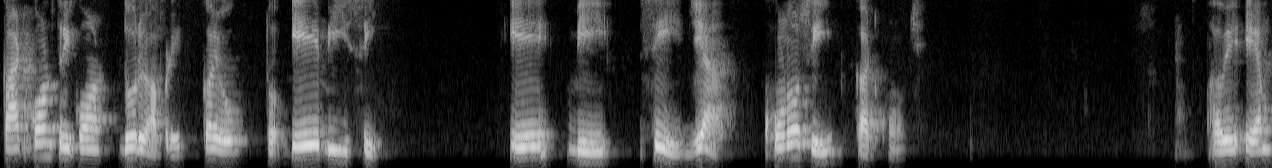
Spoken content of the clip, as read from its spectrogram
કાટકોણ ત્રિકોણ દોર્યો આપણે. કયો? તો એ બી સી એ બી સી જ્યાં ખૂણો સી કાટખૂણો છે. હવે એમ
